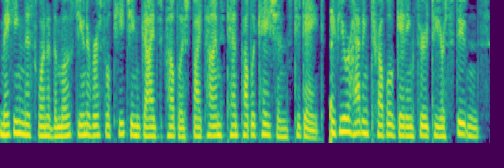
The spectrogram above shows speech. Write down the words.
making this one of the most universal teaching guides published by Times 10 publications to date. If you are having trouble getting through to your students,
